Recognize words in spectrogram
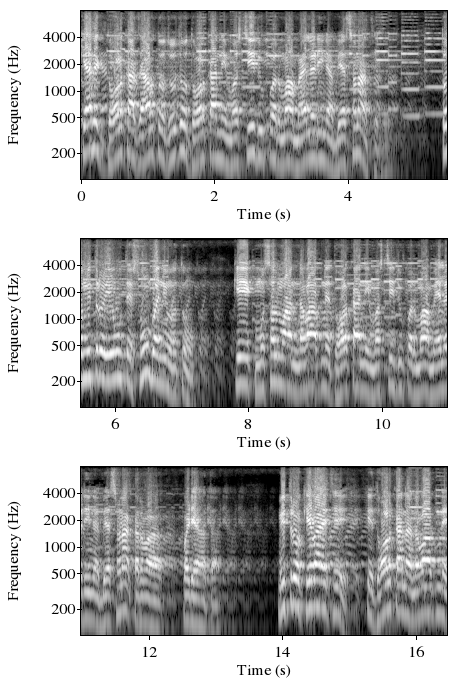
ક્યારેક ધોળકા જાવ તો જોજો ધોળકાની મસ્જિદ ઉપરમાં મેલડીના બેસણા છે. તો મિત્રો, એવું તે શું બન્યું હતું કે એક મુસલમાન નવાબને ધોળકાની મસ્જિદ ઉપરમાં મેલડીના બેસણા કરવા પડ્યા હતા? મિત્રો, કહેવાય છે કે ધોળકાના નવાબને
